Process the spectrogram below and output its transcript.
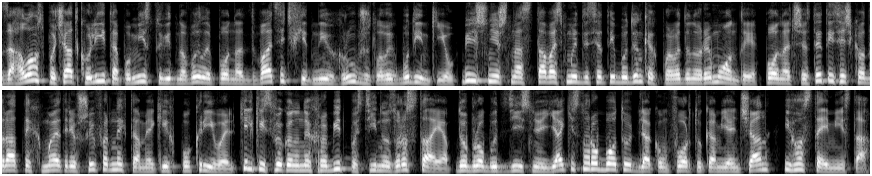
Загалом з початку літа по місту відновили понад 20 вхідних груп житлових будинків. Більш ніж на 180 будинках проведено ремонти, понад 6 тисяч квадратних метрів шиферних та м'яких покрівель. Кількість виконаних робіт постійно зростає. Добробут здійснює якісну роботу для комфорту кам'янчан і гостей міста.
